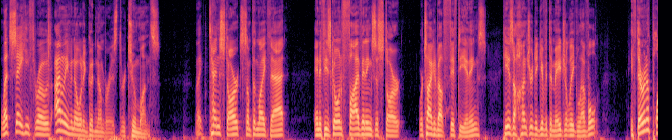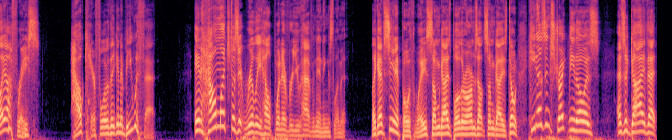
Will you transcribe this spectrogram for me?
Let's say he throws, I don't even know what a good number is through 2 months. Like 10 starts, something like that. And if he's going 5 innings a start, we're talking about 50 innings. He has 100 to give at the major league level. If they're in a playoff race, how careful are they going to be with that? And how much does it really help whenever you have an innings limit? Like I've seen it both ways. Some guys blow their arms out, some guys don't. He doesn't strike me though as as a guy that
